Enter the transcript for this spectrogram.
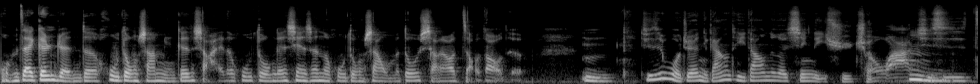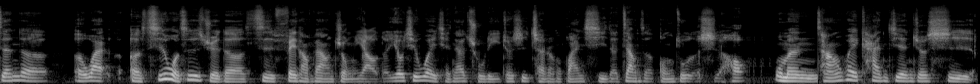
我们在跟人的互动上面、跟小孩的互动、跟先生的互动上，我们都想要找到的。嗯，其实我觉得你刚刚提到那个心理需求啊，嗯其实真的额外呃，其实我是觉得是非常非常重要的。尤其我以前在处理就是成人关系的这样子的工作的时候，我们常会看见，就是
